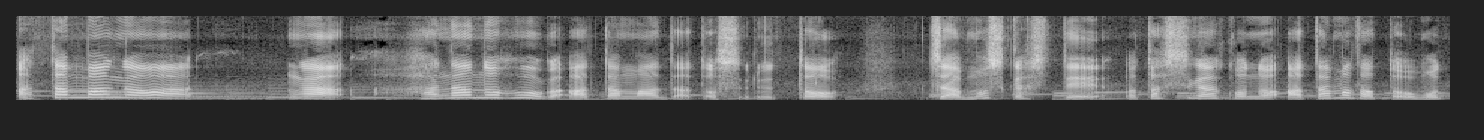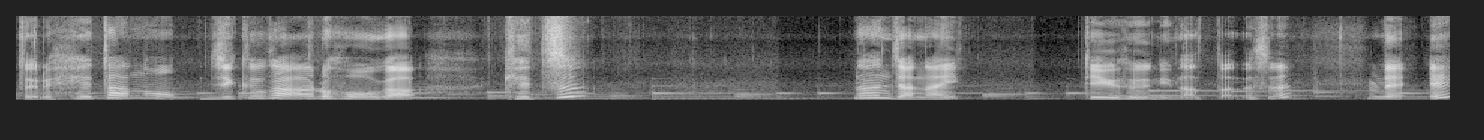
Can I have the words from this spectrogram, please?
頭側が鼻の方が頭だとするとじゃあもしかして私がこの頭だと思ってるヘタの軸がある方がケツなんじゃないっていう風になったんですね。で「え？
